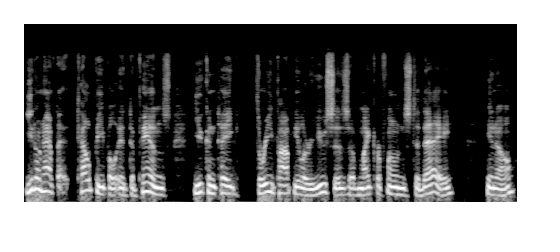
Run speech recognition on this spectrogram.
you don't have to tell people it depends. You can take three popular uses of microphones today, you know,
